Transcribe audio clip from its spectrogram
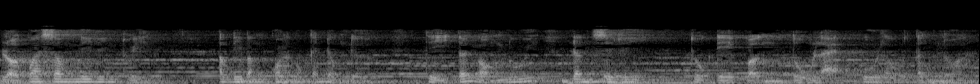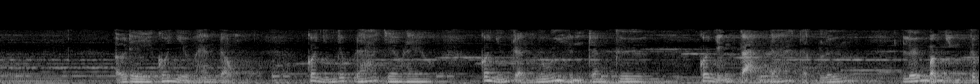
Lội qua sông ni liên thuyền ông đi băng qua một cánh đồng nữa thì tới ngọn núi Đân Siri thuộc địa phận tụ lạc U Lâu Tần Loa. Ở đây có nhiều hang động, có những dốc đá treo leo, có những rặng núi hình răng cưa, có những tảng đá thật lớn, lớn bằng những túp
